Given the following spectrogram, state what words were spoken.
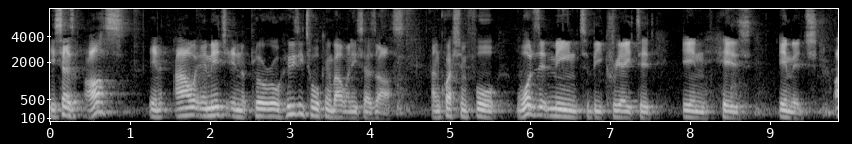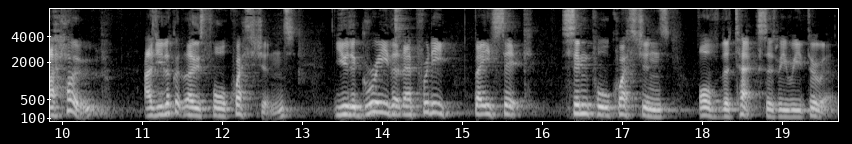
He says us in our image, in the plural. Who's he talking about when he says us? And question four What does it mean to be created in his image? I hope, as you look at those four questions, you'd agree that they're pretty basic, simple questions of the text as we read through it.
